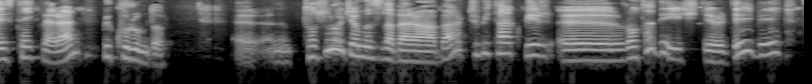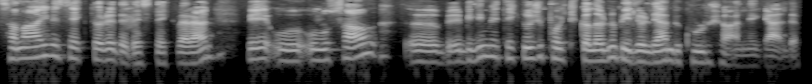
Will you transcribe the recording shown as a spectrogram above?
destek veren bir kurumdu. E, Tosun hocamızla beraber TÜBİTAK bir e, rota değiştirdi ve sanayi ve sektöre de destek veren ve u, ulusal e, bilim ve teknoloji politikalarını belirleyen bir kuruluş haline geldi.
